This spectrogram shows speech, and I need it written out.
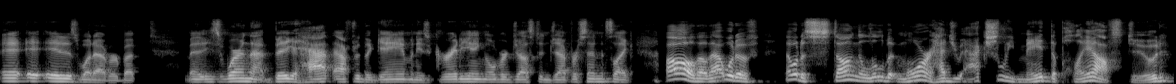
it, it, it is whatever, but he's wearing that big hat after the game and he's griddying over Justin Jefferson. It's like, oh, though that would have that would have stung a little bit more had you actually made the playoffs, dude.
